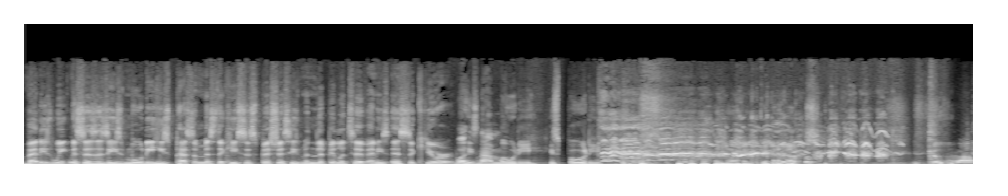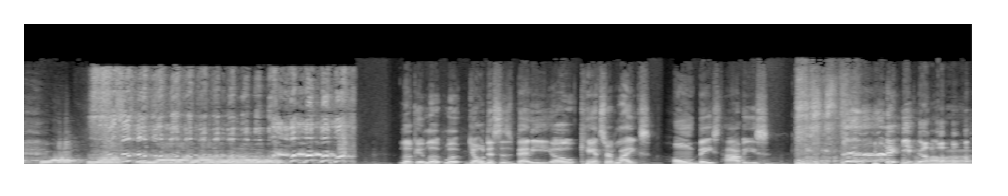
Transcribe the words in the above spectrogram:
Benny's weaknesses is he's moody, he's pessimistic, he's suspicious, he's manipulative, and he's insecure. Well, he's not moody. He's booty. oh my gosh. Look at look look yo, this is Benny. Yo, cancer likes home based hobbies. Yo.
